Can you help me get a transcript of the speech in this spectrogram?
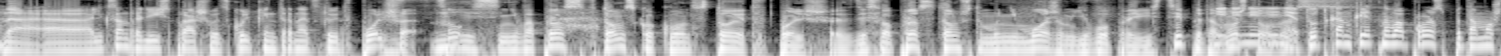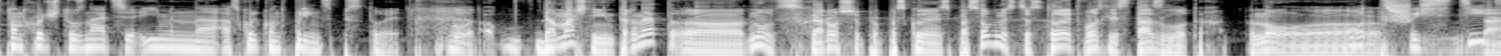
Да, э, Александр Ильич спрашивает, сколько интернет стоит в Польше? Ну, Здесь ну, не вопрос в том, сколько он стоит в Польше. Здесь вопрос в том, что мы не можем его провести, потому не, не, не, что у нас... Нет, тут конкретно вопрос, потому что он хочет узнать именно, а сколько он в принципе стоит стоит. Вот. А, домашний интернет, э, ну, с хорошей пропускной способностью стоит возле 100 злотых. Ну, э, От 60 да,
